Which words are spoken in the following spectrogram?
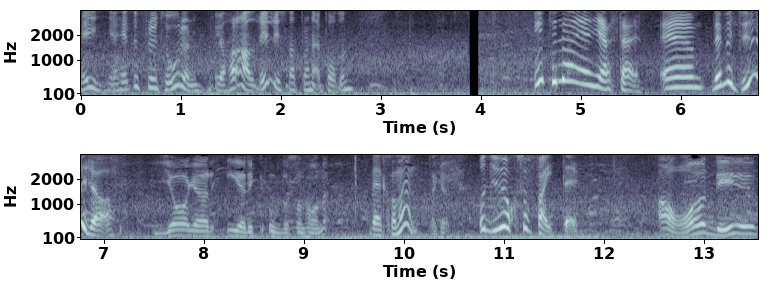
Hej, jag heter Fru Torun och jag har aldrig lyssnat på den här podden. Ytterligare en gäst här. Eh, vem är du då? Jag är Erik Olofsson Hane. Välkommen. Tackar. Och du är också fighter. Ja, det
